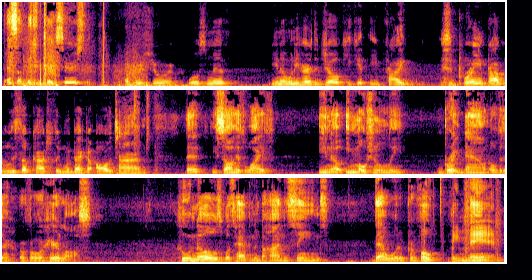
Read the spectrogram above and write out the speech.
That's something that you take seriously. I'm pretty sure Will Smith, you know, when he heard the joke, he could he probably his brain probably subconsciously went back to all the times that he saw his wife, you know, emotionally break down over their over hair loss. Who knows what's happening behind the scenes that would have provoked a man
